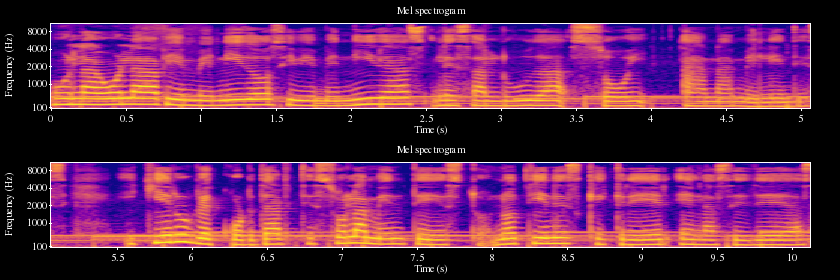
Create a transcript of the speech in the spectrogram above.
Hola, hola, bienvenidos y bienvenidas. Les saluda, soy Ana Meléndez y quiero recordarte solamente esto. No tienes que creer en las ideas,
